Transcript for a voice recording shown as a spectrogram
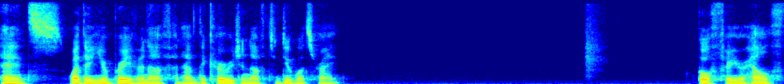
And it's whether you're brave enough and have the courage enough to do what's right. Both for your health,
